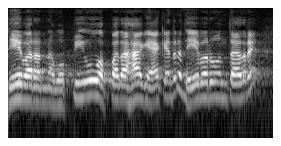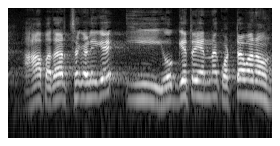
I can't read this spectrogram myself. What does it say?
ದೇವರನ್ನು ಒಪ್ಪಿಯೂ ಒಪ್ಪದ ಹಾಗೆ. ಯಾಕೆಂದರೆ ದೇವರು ಅಂತಾದರೆ ಆ ಪದಾರ್ಥಗಳಿಗೆ ಈ ಯೋಗ್ಯತೆಯನ್ನು ಕೊಟ್ಟವನವನು.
